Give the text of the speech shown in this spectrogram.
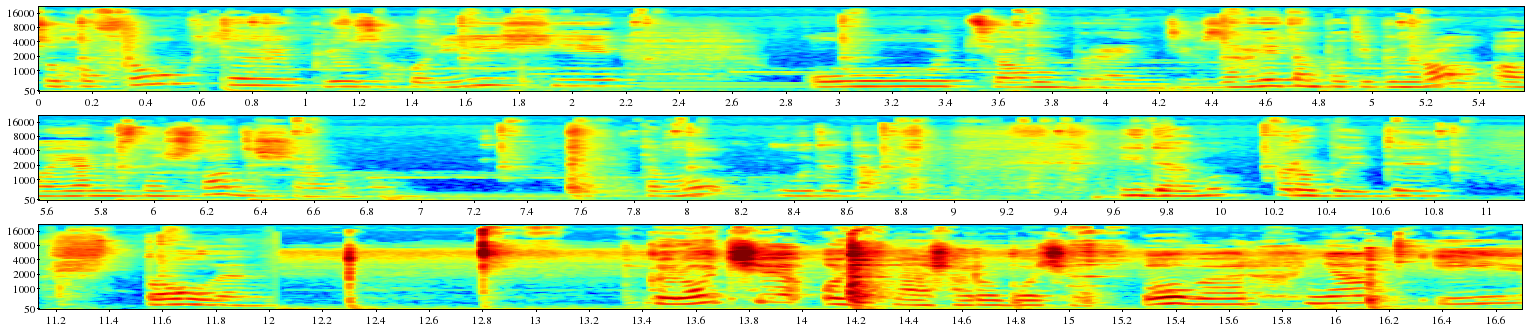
сухофрукти, плюс горіхи у цьому бренді. Взагалі там потрібен ром, але я не знайшла дешевого. Тому буде так. Йдемо робити штолен. Коротше, ось наша робоча поверхня і.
